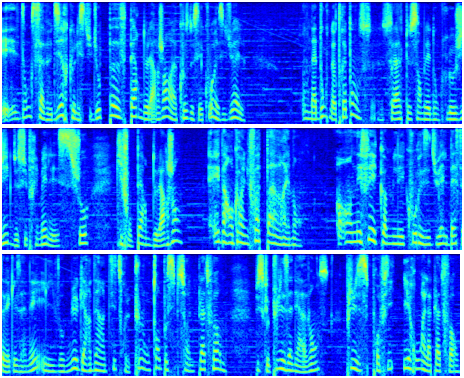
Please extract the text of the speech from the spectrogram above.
Et donc ça veut dire que les studios peuvent perdre de l'argent à cause de ces coûts résiduels. On a donc notre réponse. Cela peut sembler donc logique de supprimer les shows qui font perdre de l'argent, eh ben encore une fois, pas vraiment. En effet, comme les coûts résiduels baissent avec les années, il vaut mieux garder un titre le plus longtemps possible sur une plateforme, puisque plus les années avancent, plus les profits iront à la plateforme.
